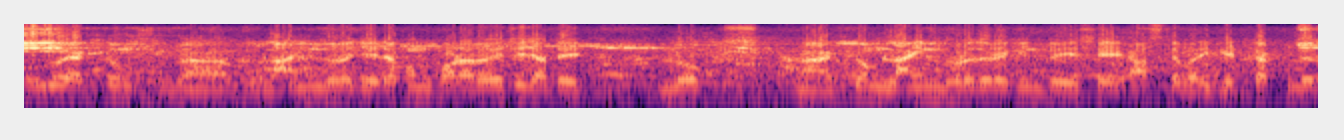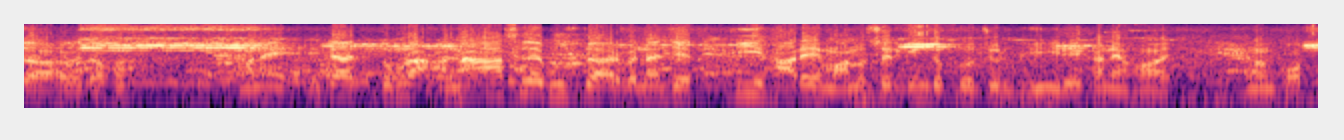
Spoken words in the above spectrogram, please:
পুরো একদম লাইন ধরে যে এরকম করা রয়েছে, যাতে লোক একদম লাইন ধরে ধরে কিন্তু এসে আসতে পারে। গেটটা খুলে দেওয়া হবে তখন। মানে এটা তোমরা না আসলে বুঝতে পারবে না যে কী হারে মানুষের কিন্তু প্রচুর ভিড় এখানে হয়। এবং কত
